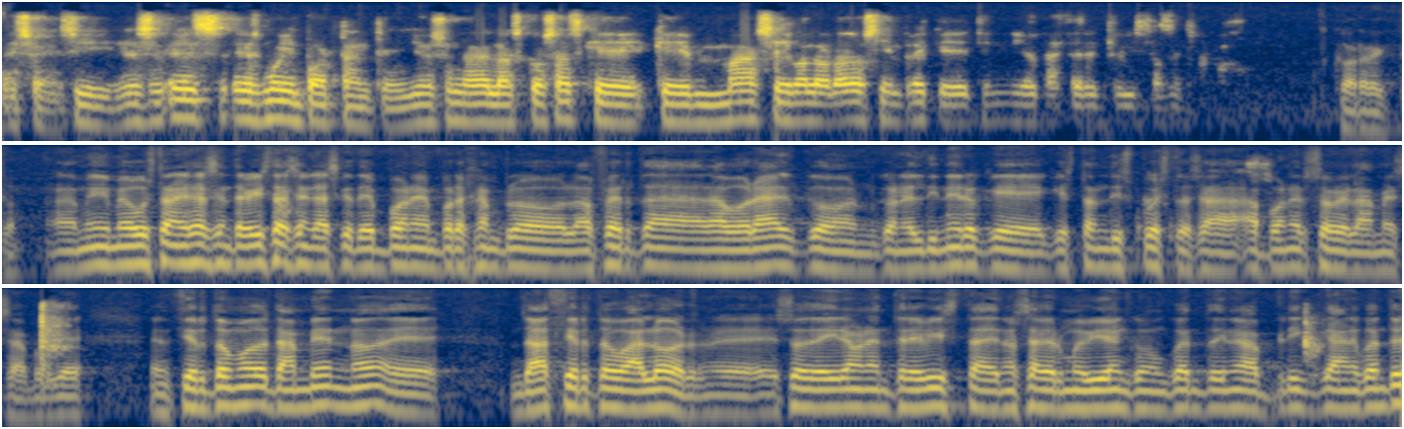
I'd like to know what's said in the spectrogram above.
Eso es, sí, es, es, es, muy importante. Yo es una de las cosas que, que, más he valorado siempre que he tenido que hacer entrevistas de trabajo. Correcto. A mí me gustan esas entrevistas en las que te ponen, por ejemplo, la oferta laboral con, con el dinero que, que están dispuestos a, a, poner sobre la mesa, porque en cierto modo también ¿no? Eh, da cierto valor. Eh, eso de ir a una entrevista y no saber muy bien con cuánto dinero aplican, cuánto,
